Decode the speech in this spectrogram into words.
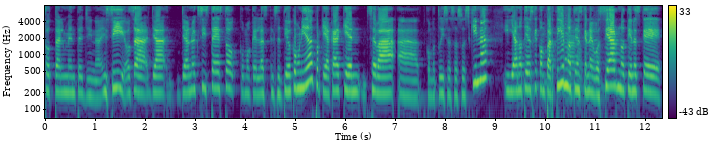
Totalmente, Gina. Y sí, o sea, ya, ya no existe esto como que el sentido de comunidad, porque ya cada quien se va a, como tú dices, a su esquina y ya no tienes que compartir, no tienes que negociar, no tienes que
